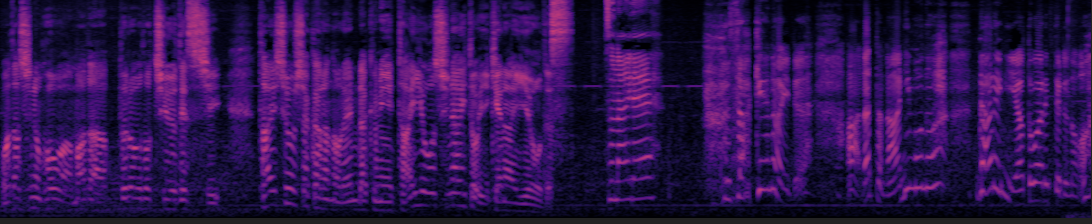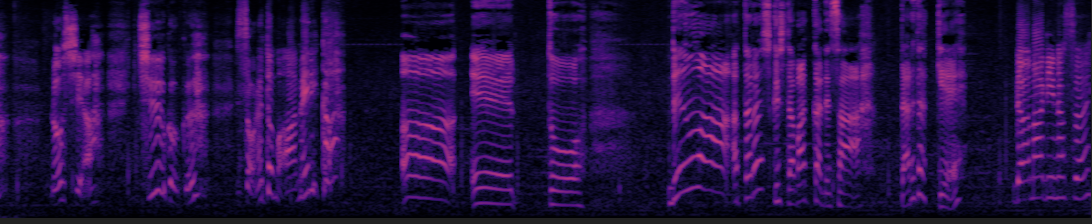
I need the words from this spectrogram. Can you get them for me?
私の方はまだアップロード中ですし対象者からの連絡に対応しないといけないようです。つないで。ふざけないで。あなた何者？誰に雇われてるの？ロシア中国それともアメリカ？あーえー、っと電話新しくしたばっかでさ誰だっけ？黙りなさい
